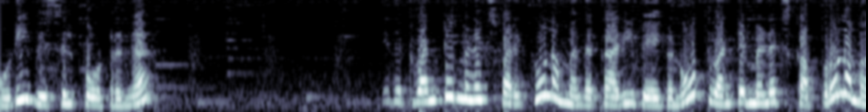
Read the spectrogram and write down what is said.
மூடி விசில் போட்டுருங்க. இது டுவெண்ட்டி மினிட்ஸ் வரைக்கும் நம்ம இந்த கறி வேகணும். டுவெண்ட்டி மினிட்ஸ்க்கு அப்புறம் நம்ம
